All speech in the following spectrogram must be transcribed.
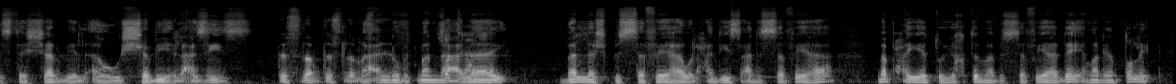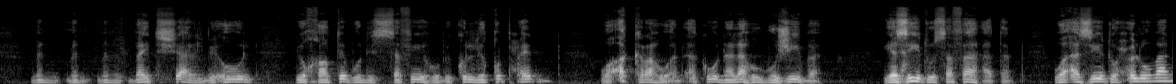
أستاذ شربل أو الشبيه العزيز. تسلم تسلم مع إنه بتمنى علي لك. بلش بالسفاهه والحديث عن السفاهه ما بحياته يختمها بالسفاهه دائما ينطلق من من من بيت الشعر اللي بيقول يخاطبني السفيه بكل قبح وأكره أن أكون له مجيبا يزيد سفاهة وأزيد حلما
